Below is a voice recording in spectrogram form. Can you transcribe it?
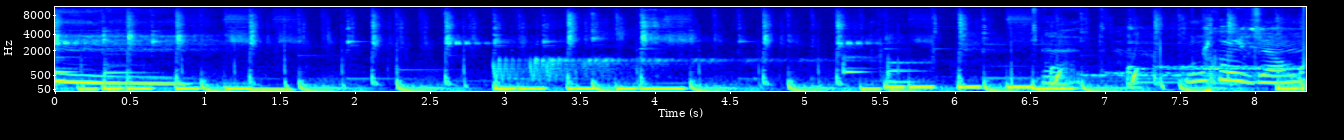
Hmm. Koyacağım.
